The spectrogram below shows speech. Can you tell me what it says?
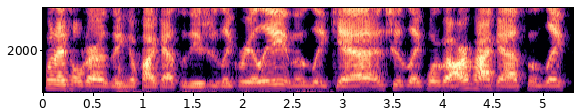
when I told her I was making a podcast with you, she was like, "Really?" And I was like, "Yeah." And she was like, "What about our podcast?" And I was like,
